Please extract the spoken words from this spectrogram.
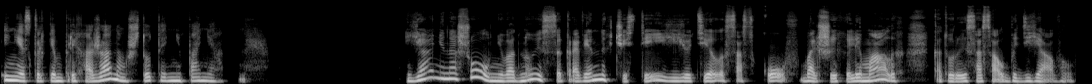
и нескольким прихожанам что-то непонятное я не нашел ни в одной из сокровенных частей ее тела сосков, больших или малых, которые сосал бы дьявол.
